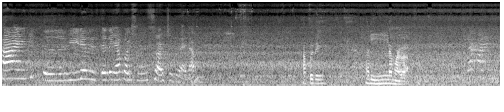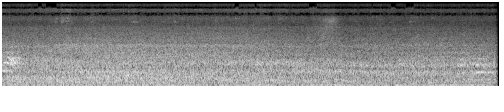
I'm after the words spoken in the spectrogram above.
ഹായ് വീഡിയോ നിർത്തിയിട്ട് ഞാൻ പോയി ഷൂസ് വരാം. ദേ നല്ല മഴ.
